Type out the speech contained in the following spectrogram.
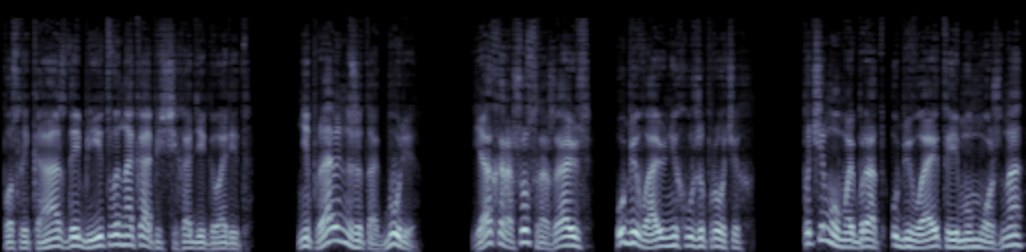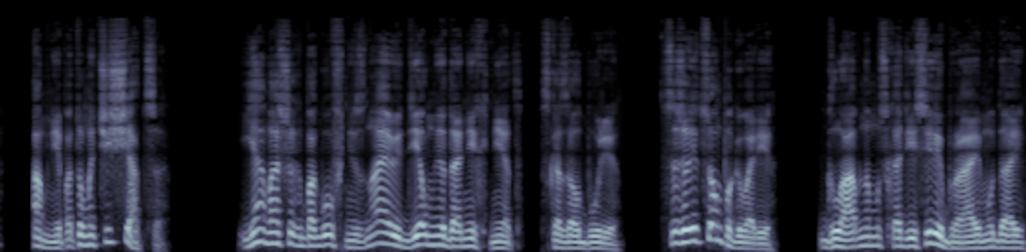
После каждой битвы на капище ходи, говорит. Неправильно же так, Бури? Я хорошо сражаюсь, убиваю не хуже прочих. Почему мой брат убивает, и ему можно, а мне потом очищаться? Я ваших богов не знаю, дел мне до них нет, — сказал Бури. Со жрецом поговори. Главному сходи, серебра ему дай.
